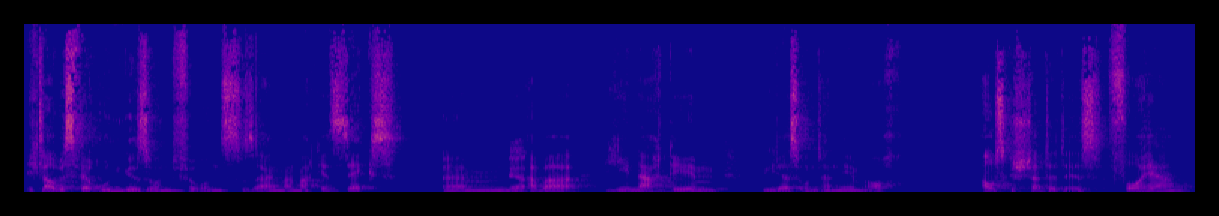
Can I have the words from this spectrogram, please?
ich glaube, es wäre ungesund für uns zu sagen, man macht jetzt sechs. Ähm, ja. Aber je nachdem, wie das Unternehmen auch ausgestattet ist vorher,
